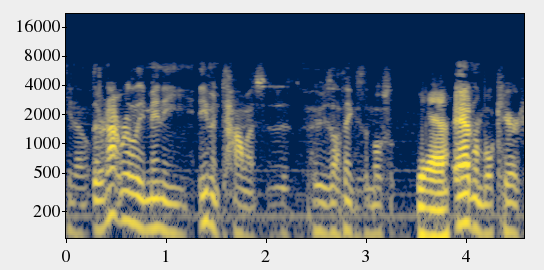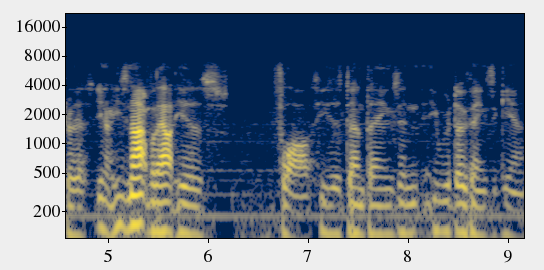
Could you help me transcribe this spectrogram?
you know, there are not really many. Even Thomas, uh, who's I think is the most Yeah. admirable character. That's, you know, he's not without his flaws. He has done things and he would do things again.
